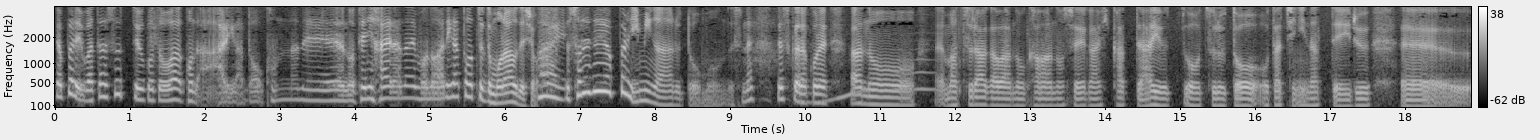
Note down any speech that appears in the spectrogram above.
やっぱり渡すっていうことは今度あありがとうこんなねあの手に入らないものありがとうって言ってもらうでしょ、はい。それでやっぱり意味があると思うんですね。ですからこれあの松良川の川の瀬が光って鮎を釣るとお立ちになっている、えー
